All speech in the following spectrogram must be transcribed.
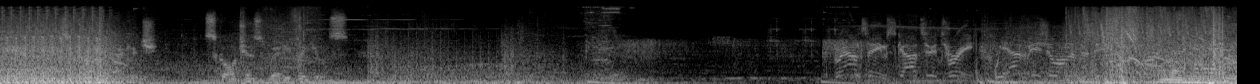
The enemy has a drone package. Scorchers ready for use. Ground team, Scar 2-3. We have visual on the position.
